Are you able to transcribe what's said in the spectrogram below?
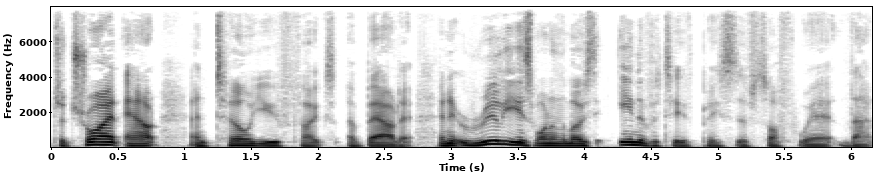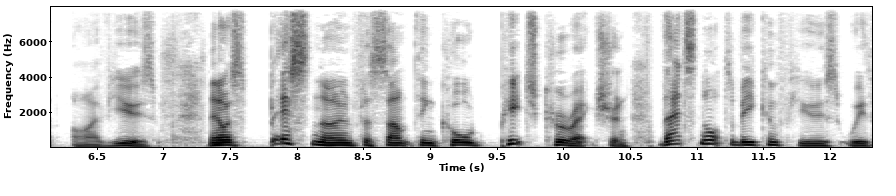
to try it out and tell you folks about it. And it really is one of the most innovative pieces of software that I've used. Now, it's best known for something called pitch correction. That's not to be confused with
